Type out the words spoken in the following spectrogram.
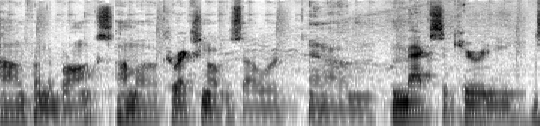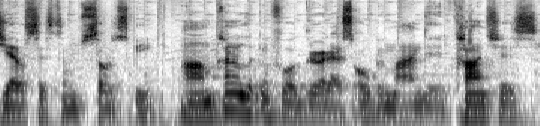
I'm from the Bronx. I'm a correction officer. I work in um, max security jail system, so to speak. I'm kind of looking for a girl that's open-minded, conscious.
